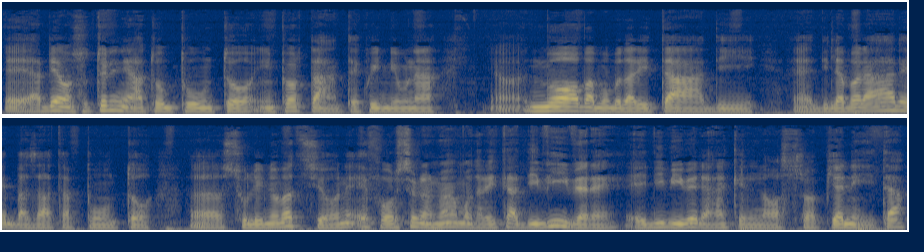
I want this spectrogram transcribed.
eh, abbiamo sottolineato un punto importante, quindi una uh, nuova modalità di eh, di lavorare basata appunto eh, sull'innovazione e forse una nuova modalità di vivere e di vivere anche il nostro pianeta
